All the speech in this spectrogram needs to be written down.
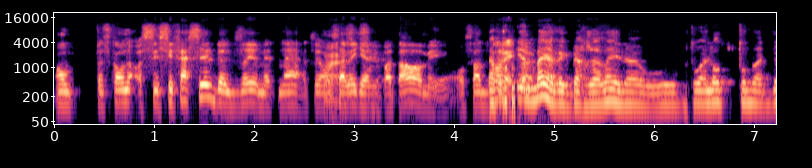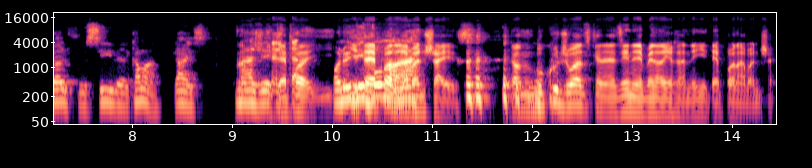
on- parce qu'on a- c'est c'est facile de le dire maintenant. tu sais, on Ouais, savait qu'il n'y avait pas tort, mais on s'en on a doutait main avec Bergevin, là, ou toi, l'autre tournoi de golf aussi. Là. Comment, guys? Magique. Il était pas, il, On a eu il des était beaux pas dans la bonne chaise. Comme beaucoup de joueurs du Canadien les 20 dernières années, il n'était pas dans la bonne chaise.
